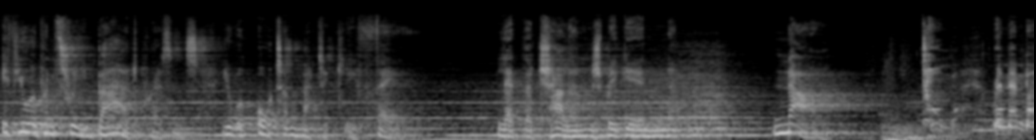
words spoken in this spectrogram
If you open three bad presents, you will automatically fail. Let the challenge begin now. Tom, remember,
